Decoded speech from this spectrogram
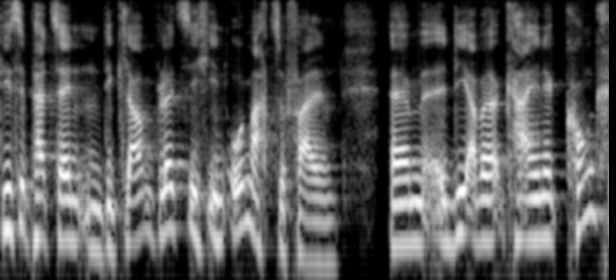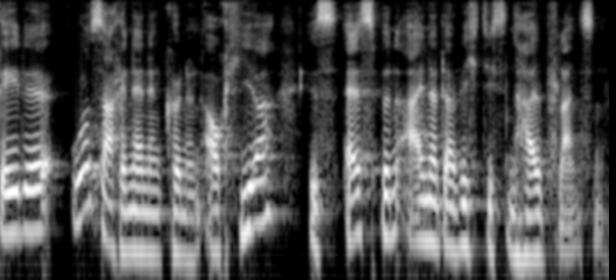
Diese Patienten, die glauben plötzlich in Ohnmacht zu fallen, ähm, die aber keine konkrete Ursache nennen können. Auch hier ist Espen einer der wichtigsten Heilpflanzen.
